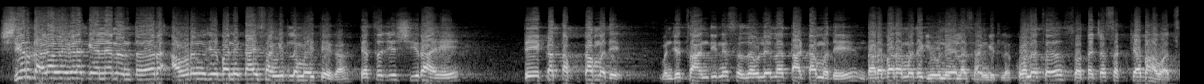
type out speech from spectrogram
शिर धडा वेगळा केल्यानंतर औरंगजेबाने काय सांगितलं माहितीये का? त्याचं जे शिर आहे ते एका तपकामध्ये म्हणजे चांदीने सजवलेल्या ताटामध्ये दरबारामध्ये घेऊन यायला सांगितलं. कोणाचं? स्वतःच्या सख्ख्या भावाच.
